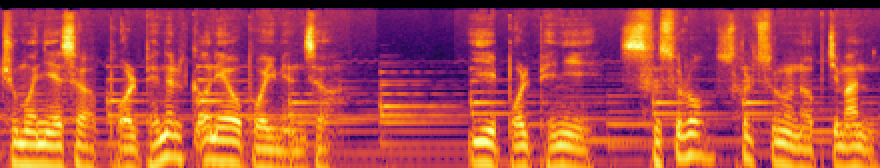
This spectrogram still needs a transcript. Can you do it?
주머니에서 볼펜을 꺼내어 보이면서 이 볼펜이 스스로 설 수는 없지만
